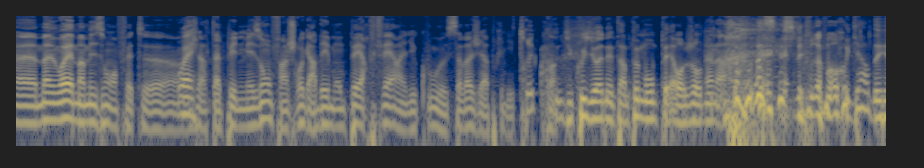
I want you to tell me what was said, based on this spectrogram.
Euh, ma, ouais, ma maison en fait. Euh, Ouais. J'ai retapé une maison. Enfin, je regardais mon père faire et du coup, ça va, j'ai appris des trucs, quoi. Du coup, Johan est un peu mon père aujourd'hui. Voilà. Parce que je l'ai vraiment regardé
